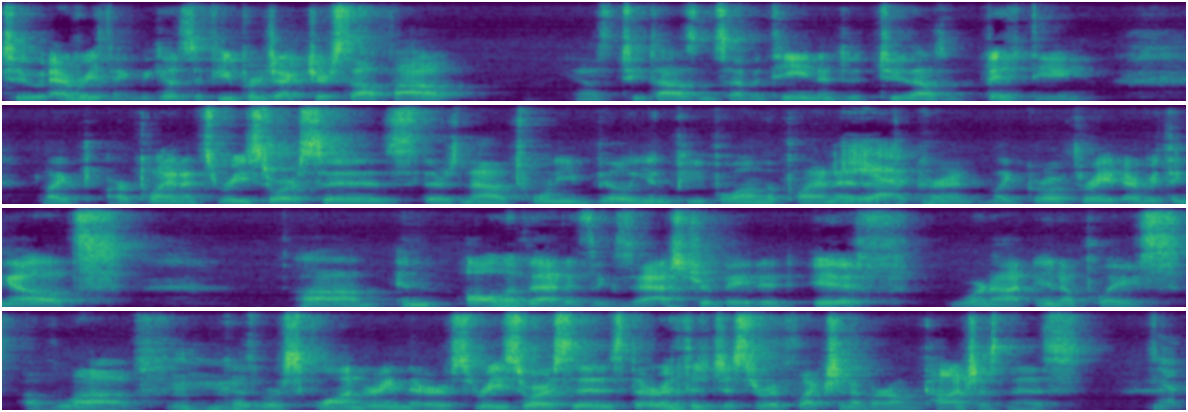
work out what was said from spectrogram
to everything. Because if you project yourself out, you know, it's 2017 into 2050, like our planet's resources, there's now 20 billion people on the planet Yeah. at the current like growth rate, everything else. Um, and all of that is exacerbated if we're not in a place of love Mm-hmm. because we're squandering the earth's resources. The earth is just a reflection of our own consciousness. Yep.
